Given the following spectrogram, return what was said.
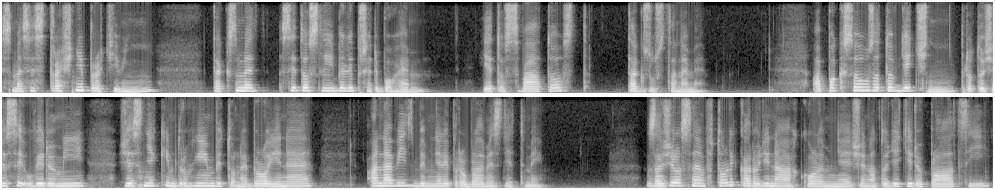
jsme si strašně protivní, tak jsme si to slíbili před Bohem. Je to svátost, tak zůstaneme. A pak jsou za to vděční, protože si uvědomí, že s někým druhým by to nebylo jiné a navíc by měli problémy s dětmi. Zažil jsem v tolika rodinách kolem mě, že na to děti doplácí,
